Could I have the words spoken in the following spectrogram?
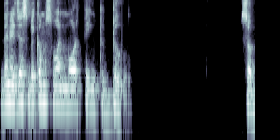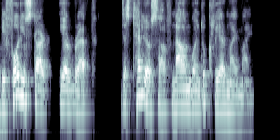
Then it just becomes one more thing to do. So before you start your breath, just tell yourself, now I'm going to clear my mind.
